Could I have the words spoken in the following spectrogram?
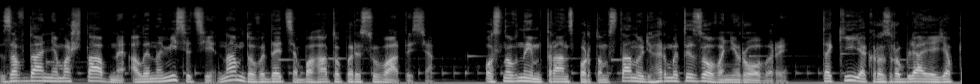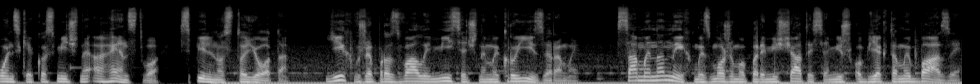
Завдання масштабне, але на місяці нам доведеться багато пересуватися. Основним транспортом стануть герметизовані ровери, такі як розробляє японське космічне агентство спільно з Toyota. Їх вже прозвали місячними круїзерами. Саме на них ми зможемо переміщатися між об'єктами бази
